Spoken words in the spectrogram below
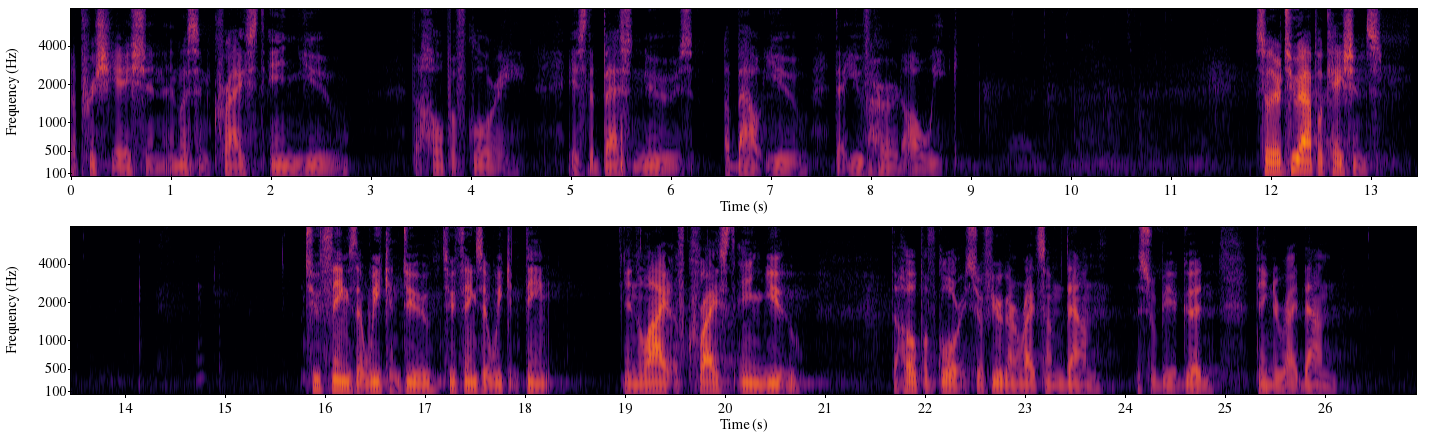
appreciation. And listen, Christ in you, the hope of glory, is the best news about you that you've heard all week. So there are two applications, two things that we can do, two things that we can think in light of Christ in you, the hope of glory. So if you're going to write something down, this would be a good thing to write down.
